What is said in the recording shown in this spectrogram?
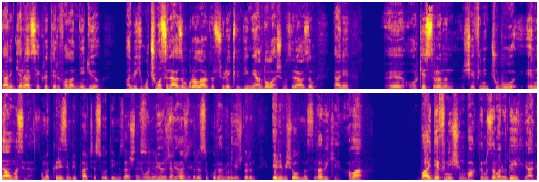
Yani genel sekreteri falan ne diyor? Halbuki uçması lazım buralarda sürekli değil mi? Yani dolaşması lazım. Yani e, orkestranın şefinin çubuğu eline alması lazım. Ama krizin bir parçası o değil mi zaten? İşte onu diyoruz Hocam, yani. Uluslararası kurum Tabii ki. kuruluşların erimiş olması. Tabii ki ama by definition baktığımız zaman o değil. Yani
